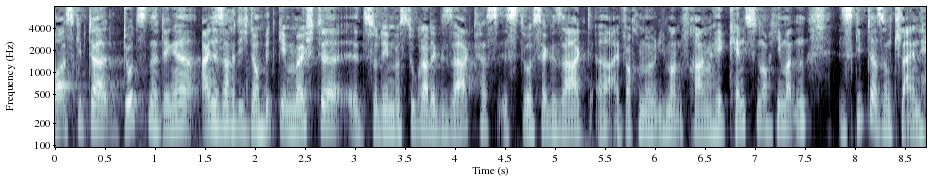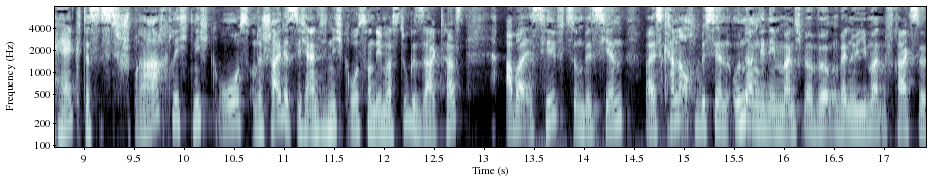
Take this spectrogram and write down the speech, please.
Boah, es gibt da Dutzende Dinge. Eine Sache, die ich noch mitgeben möchte äh, zu dem, was du gerade gesagt hast, ist, du hast ja gesagt, äh, einfach nur jemanden fragen, hey, kennst du noch jemanden? Es gibt da so einen kleinen Hack, das ist sprachlich nicht groß, unterscheidet sich eigentlich nicht groß von dem, was du gesagt hast, aber es hilft so ein bisschen, weil es kann auch ein bisschen unangenehm manchmal wirken, wenn du jemanden fragst, so,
